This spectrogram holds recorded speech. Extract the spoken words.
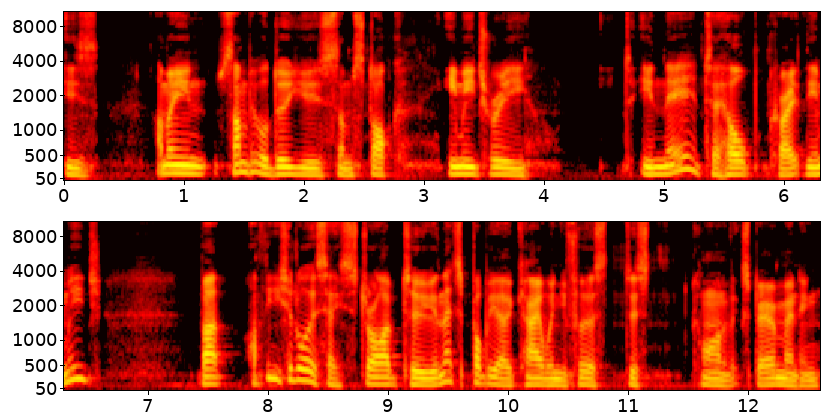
is I mean some people do use some stock imagery in there to help create the image, but I think you should always say strive to, and that's probably okay when you're first just kind of experimenting.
